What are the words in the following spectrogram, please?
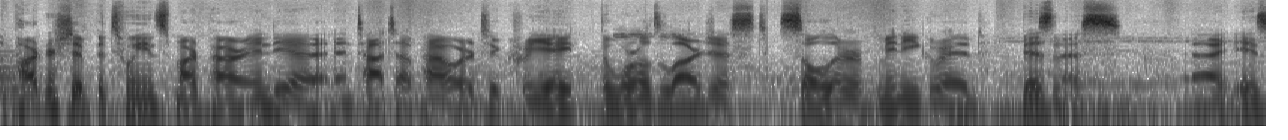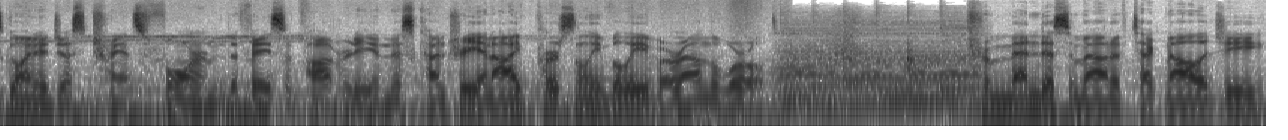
The partnership between Smart Power India and Tata Power to create the world's largest solar mini grid business uh, is going to just transform the face of poverty in this country and I personally believe around the world. Tremendous amount of technology,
